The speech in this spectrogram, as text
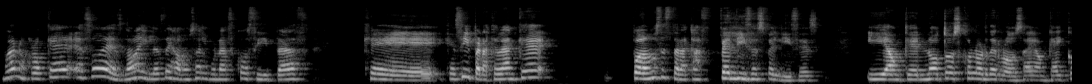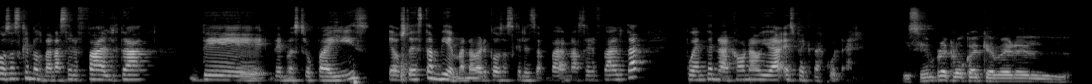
bueno, creo que eso es, ¿no? Ahí les dejamos algunas cositas que, que sí, para que vean que podemos estar acá felices, felices. Y aunque no todo es color de rosa y aunque hay cosas que nos van a hacer falta de, de nuestro país, y a ustedes también van a ver cosas que les van a hacer falta, pueden tener acá una vida espectacular. Y siempre creo que hay que ver el,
